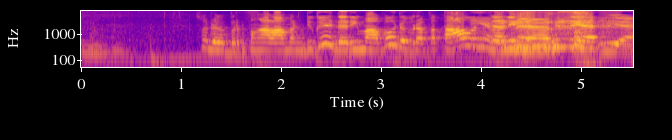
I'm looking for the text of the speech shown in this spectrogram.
ini. Sudah berpengalaman juga ya dari maba udah berapa tahun Iya, kalian benar. gitu ya Iya.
